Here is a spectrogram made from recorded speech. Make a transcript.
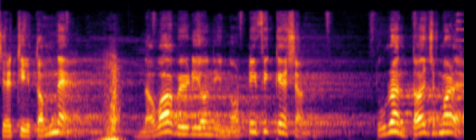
જેથી તમને નવા વિડીયોની નોટિફિકેશન તુરંત જ મળે.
